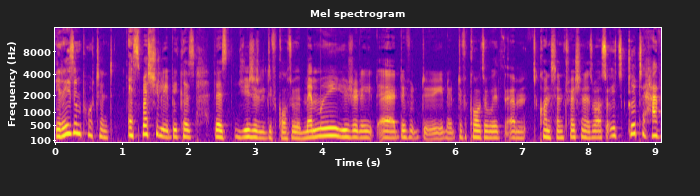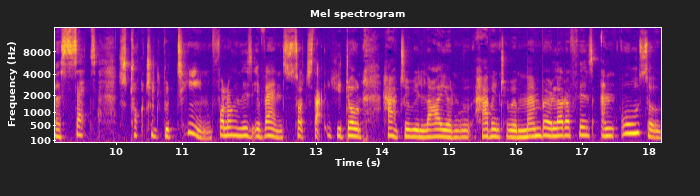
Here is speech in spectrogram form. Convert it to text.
It is important, especially because there's usually difficulty with memory, usually uh, diff- you know difficulty with um, concentration as well. So it's good to have a set, structured routine following these events, such that you don't have to rely on having to remember a lot of things, and also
